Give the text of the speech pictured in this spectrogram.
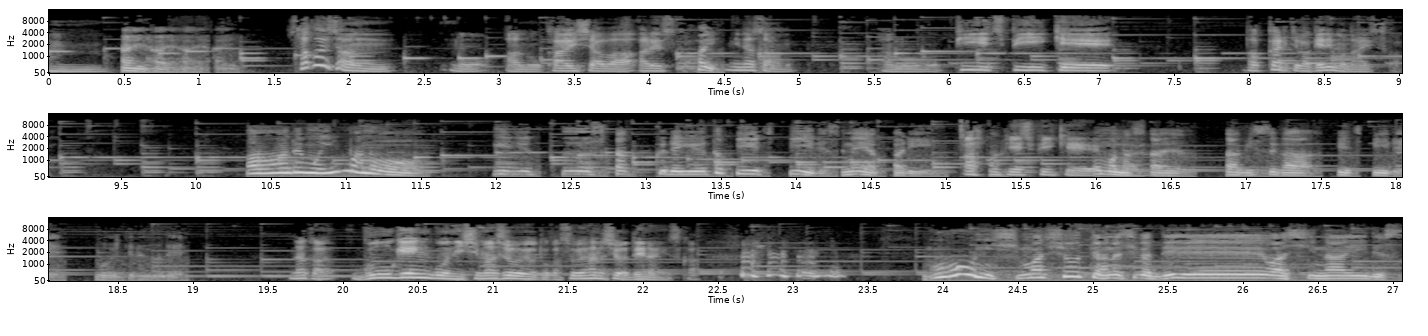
うん。はいはいはいはい。酒井さんのあの会社はあれですか？はい皆さん、あの、PHP 系ばっかりってわけでもないですか？ああ、でも今の技術スタックで言うと PHP ですね、やっぱり。あ、PHP 系。主なサはいーサービスが PHP で動いてるので。なんか、Go 言語にしましょうよとかそういう話は出ないんですか？Go にしましょうって話が出はしないです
